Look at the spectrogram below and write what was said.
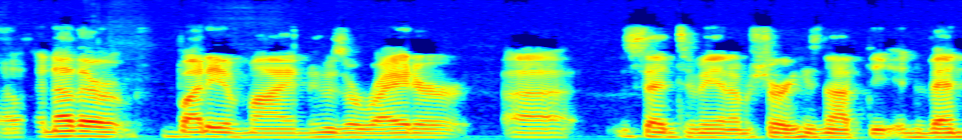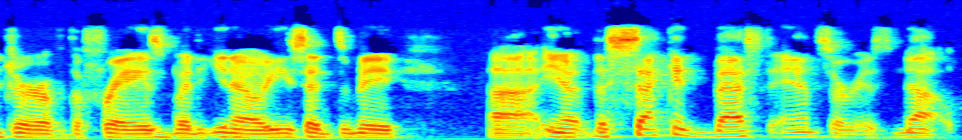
Uh, another buddy of mine who's a writer uh, said to me, and I'm sure he's not the inventor of the phrase, but you know, he said to me, uh, you know, the second best answer is no.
